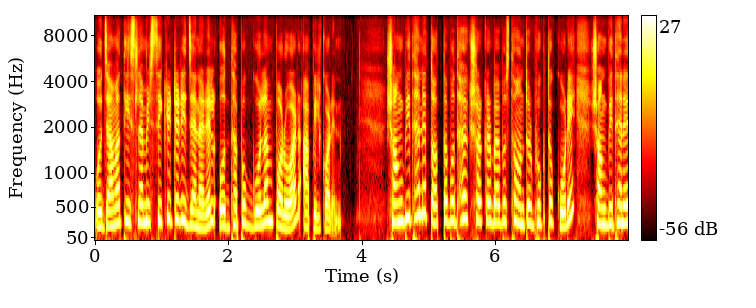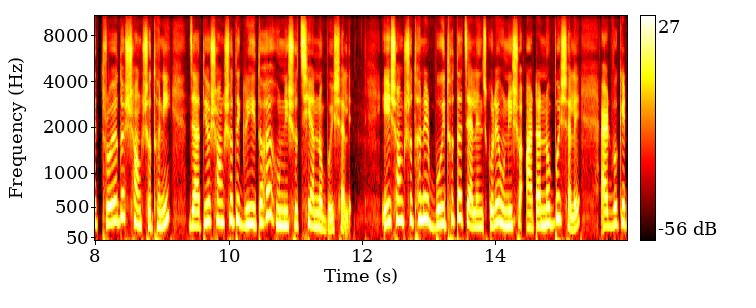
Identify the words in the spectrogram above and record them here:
ও জামাতি ইসলামের সেক্রেটারি জেনারেল অধ্যাপক গোলাম পরোয়ার আপিল করেন। সংবিধানে তত্ত্বাবধায়ক সরকার ব্যবস্থা অন্তর্ভুক্ত করে সংবিধানের ত্রয়োদশ সংশোধনী জাতীয় সংসদে গৃহীত হয় উনিশশো ছিয়ানব্বই সালে। এই সংশোধনের বৈধতা চ্যালেঞ্জ করে উনিশশো আটানব্বই সালে অ্যাডভোকেট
